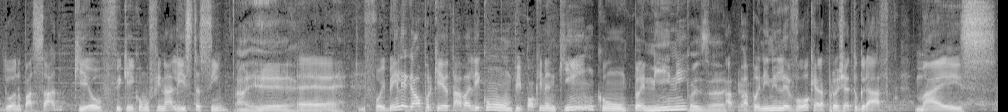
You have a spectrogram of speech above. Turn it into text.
do ano passado, que eu fiquei como finalista, sim. Aê! É, foi bem legal, porque eu tava ali com Pipoca e Nanquim, com Panini. Pois é, A, a Panini levou, que era projeto gráfico, mas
